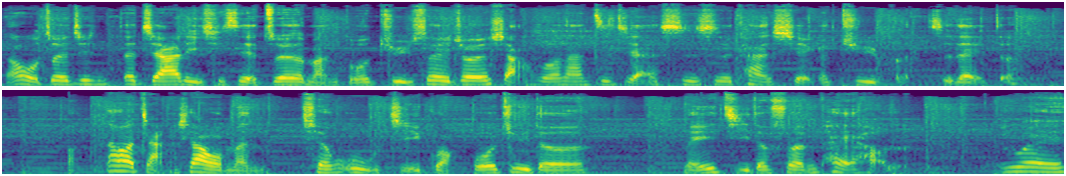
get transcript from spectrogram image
然后我最近在家里其实也追了蛮多剧，所以就会想说，那自己来试试看写个剧本之类的。那我讲一下我们前五集广播剧的每一集的分配好了。因为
